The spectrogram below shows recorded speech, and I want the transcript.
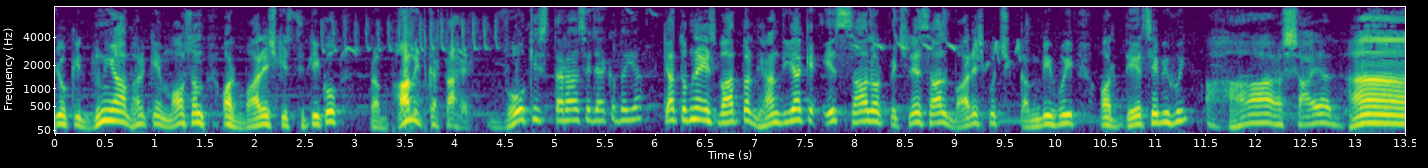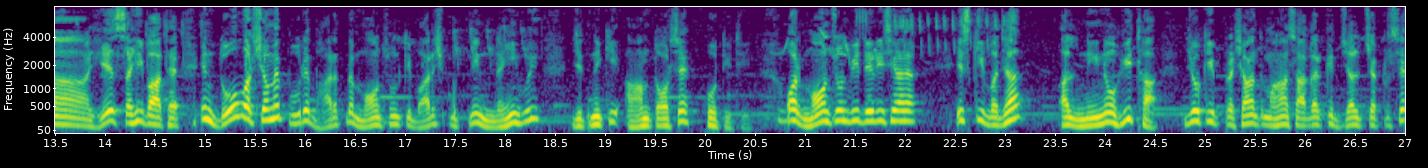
जो कि दुनिया भर के मौसम और बारिश की स्थिति को प्रभावित करता है। वो किस तरह से जैकब भैया? क्या तुमने इस बात पर ध्यान दिया कि इस साल और पिछले साल बारिश कुछ कम भी हुई और देर से भी हुई? हाँ शायद। हाँ ये सही बात है। इन दो वर्षों में पूरे भारत में मानसून की बारिश उतनी नहीं हुई जितनी की आमतौर से होती थी। और मानसून भी देरी से आया। इसकी वजह अल नीनो ही था जो कि प्रशांत महासागर के जल चक्र से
